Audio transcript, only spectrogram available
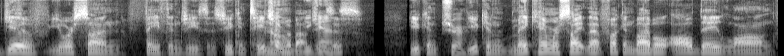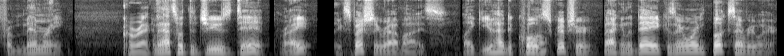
give your son faith in Jesus. You can teach No, him about you can't. Jesus. You can Sure. you can make him recite that fucking Bible all day long from memory. Correct. I mean, that's what the Jews did, right? Especially rabbis. Like you had to quote Well- scripture back in the day because there weren't books everywhere.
